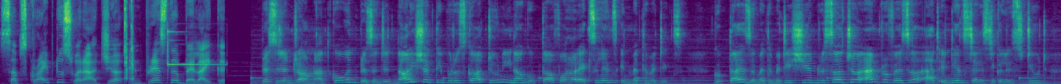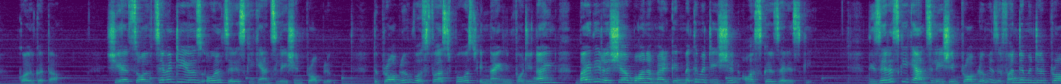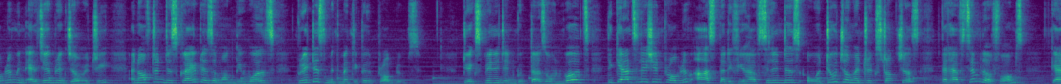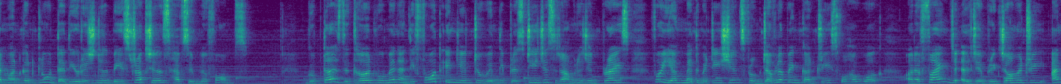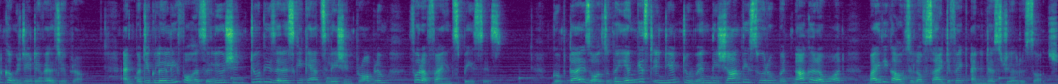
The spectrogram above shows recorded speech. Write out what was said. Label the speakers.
Speaker 1: Subscribe to Swarajya and press the bell icon.
Speaker 2: President Ramnath Kovind presented Nari Shakti Puraskar to Neena Gupta for her excellence in mathematics. Gupta is a mathematician, researcher, and professor at Indian Statistical Institute, Kolkata. She has solved 70 years old Zariski cancellation problem. The problem was first posed in 1949 by the Russia born American mathematician Oscar Zariski. The Zariski cancellation problem is a fundamental problem in algebraic geometry and often described as among the world's greatest mathematical problems. To explain it in Gupta's own words, the cancellation problem asks that if you have cylinders over two geometric structures that have similar forms, can one conclude that the original base structures have similar forms? Gupta is the third woman and the fourth Indian to win the prestigious Ramanujan Prize for young mathematicians from developing countries for her work on affine algebraic geometry and commutative algebra, and particularly for her solution to the Zariski cancellation problem for affine spaces. Gupta is also the youngest Indian to win the Shanti Swarup Bhatnagar Award by the Council of Scientific and Industrial Research.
